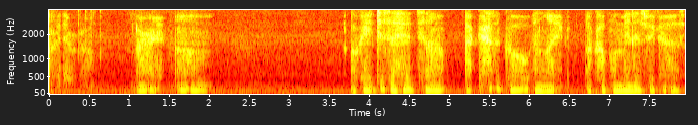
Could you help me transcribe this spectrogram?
Okay, there we go. Alright, um Okay, just a heads up. I gotta go in like a couple minutes because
